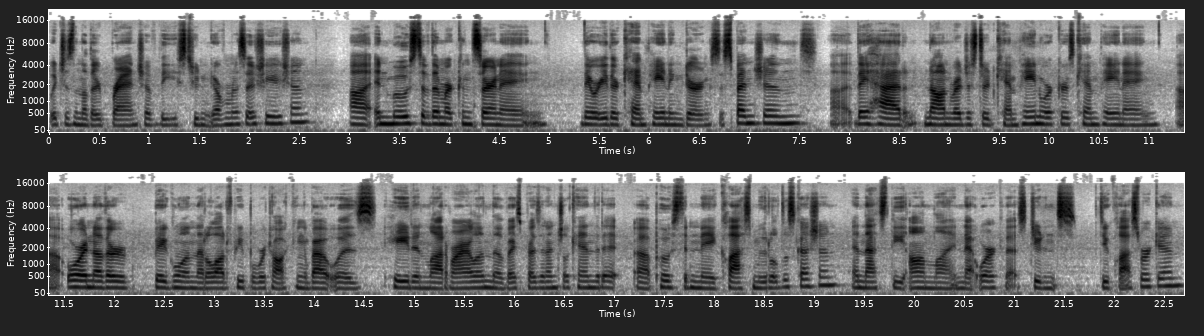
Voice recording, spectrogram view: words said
which is another branch of the Student Government Association. Uh, and most of them are concerning they were either campaigning during suspensions, uh, they had non registered campaign workers campaigning, uh, or another big one that a lot of people were talking about was Hayden Latimer Ireland, the vice presidential candidate, uh, posted in a class Moodle discussion, and that's the online network that students do classwork in.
